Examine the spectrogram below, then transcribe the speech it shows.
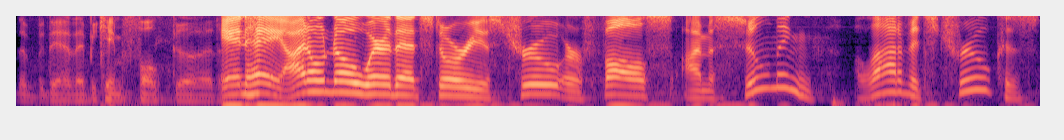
They, they, they became folk good. And hey, I don't know where that story is true or false. I'm assuming a lot of it's true because,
